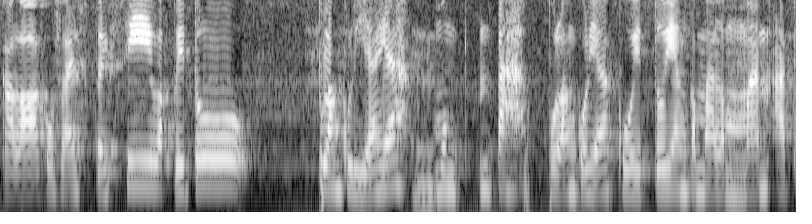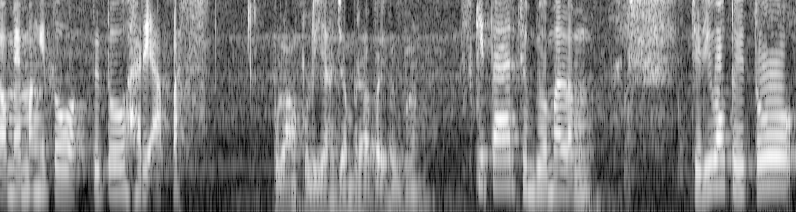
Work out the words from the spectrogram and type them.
kalau aku flashback sih waktu itu pulang kuliah ya. Hmm. Entah pulang kuliahku itu yang kemalaman atau memang itu waktu itu hari apes. Pulang kuliah jam berapa itu pulang Sekitar jam 2 malam. Jadi waktu itu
